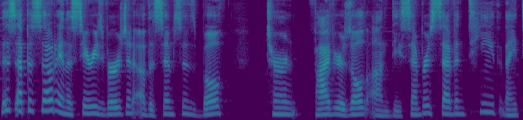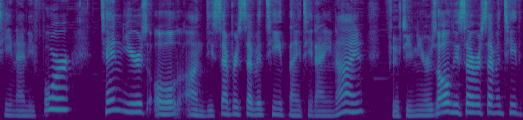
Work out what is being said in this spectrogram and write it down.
This episode and the series version of The Simpsons both turned five years old on December 17th, 1994, 10 years old on December 17th, 1999, 15 years old on December 17th,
